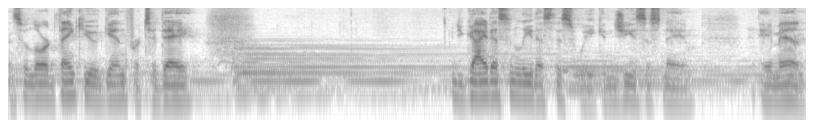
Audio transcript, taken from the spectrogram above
And so, Lord, thank you again for today. You guide us and lead us this week in Jesus' name? Amen.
